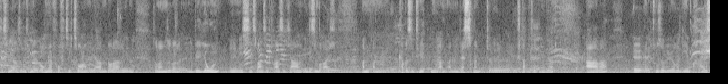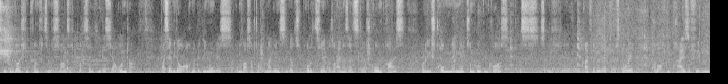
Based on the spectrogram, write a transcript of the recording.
dass wir also nicht mehr über 150, 200 Milliarden Dollar reden, sondern sogar eine Billion in den nächsten 20, 30 Jahren in diesem Bereich an, an Kapazitäten, an, an Investment äh, stattfinden wird. Aber äh, Elektrosoleure gehen preislich im Durchschnitt 15 bis 20 Prozent jedes Jahr runter was ja wiederum auch eine Bedingung ist, um Wasserstoff immer günstiger zu produzieren. Also einerseits der Strompreis oder die Strommenge zum guten Kurs, das ist eigentlich äh, drei Viertel der Story, aber auch die Preise für die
